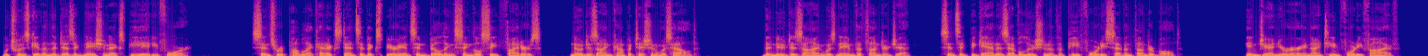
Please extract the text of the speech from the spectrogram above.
which was given the designation XP-84. Since Republic had extensive experience in building single-seat fighters, no design competition was held. The new design was named the Thunderjet, since it began as evolution of the P-47 Thunderbolt. In January 1945,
